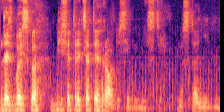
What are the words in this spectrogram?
Десь близько більше 30 градусів у місті останні дні.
